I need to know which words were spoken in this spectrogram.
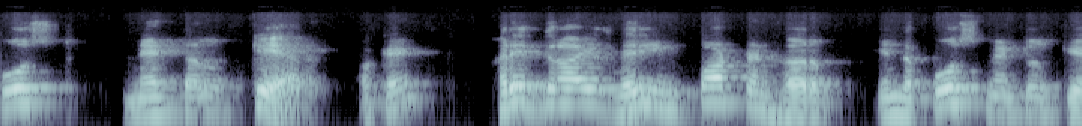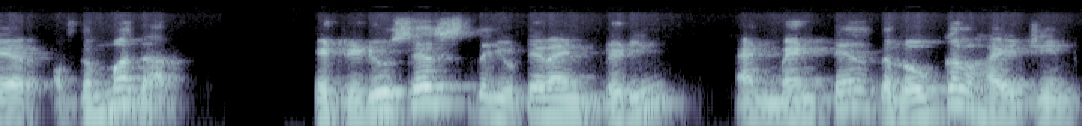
postnatal care. Okay. Haridra is very important herb in the postnatal care of the mother. It reduces the uterine bleeding and maintains the local hygiene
